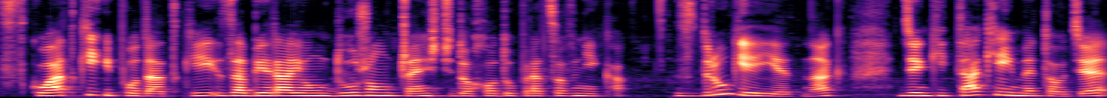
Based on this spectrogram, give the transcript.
składki i podatki zabierają dużą część dochodu pracownika. Z drugiej jednak, dzięki takiej metodzie,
